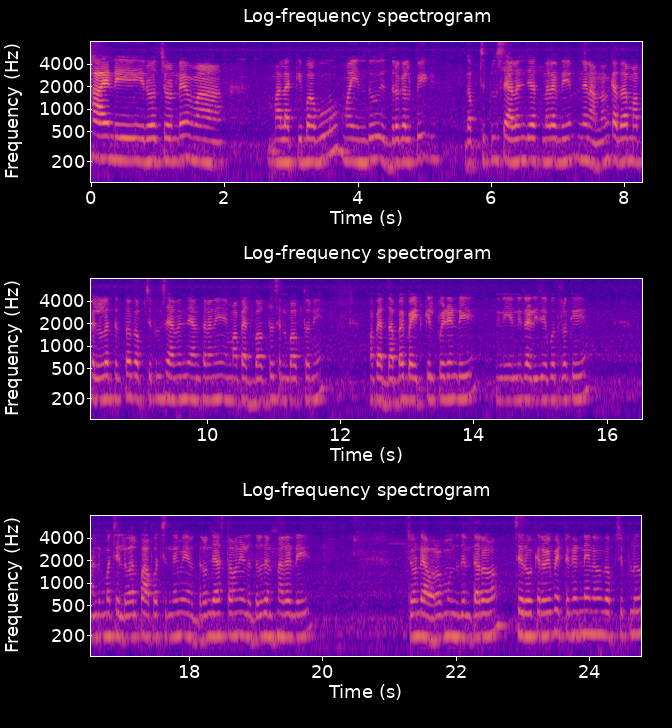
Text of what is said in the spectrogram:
హాయ్ అండి. ఈరోజు చూడండి మా మా లక్కీ బాబు మా ఇందు ఇద్దరు కలిపి గప్చిప్పులు సేలం చేస్తున్నారండి. నేను అన్నాను కదా మా పిల్లలిద్దరితో గప్చిప్పులు సేలం చేస్తానని మా పెద్ద బాబుతో చిన్న బాబుతోని. మా పెద్ద అబ్బాయి బయటికి వెళ్ళిపోయాడండి. నేను ఇవన్నీ రెడీ చేయబోతులకి. అందుకు మా చెల్లి వాళ్ళ పాప వచ్చింది మేము ఇద్దరం చేస్తామని వీళ్ళిద్దరు తింటున్నారండి. చూడండి ఎవరో ముందు తింటారో. చెరువు ఇరవై పెట్టానండి నేను గప్చిప్పులు.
